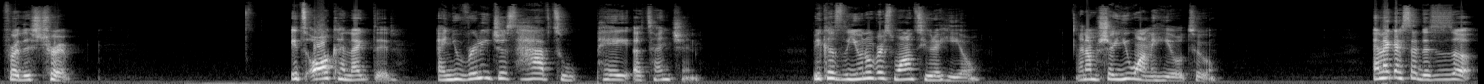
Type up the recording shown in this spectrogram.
for this trip. It's all connected, and you really just have to pay attention because the universe wants you to heal. And I'm sure you want to heal too. And like I said, this is a,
